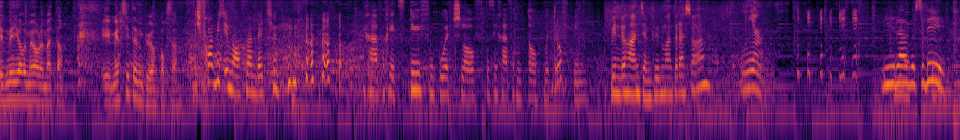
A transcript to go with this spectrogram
est de meilleure humeur le matin. Et merci Tempur pour ça. Ich freue mich immer auf mein Bettchen. ich habe einfach jetzt tief und gut schlafe, dass ich einfach am Tag gut drauf bin. Wenn du Hand im Film Ja. Ja. haben es nicht.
